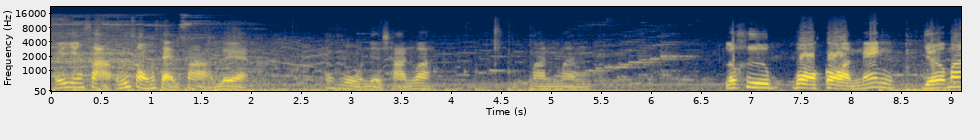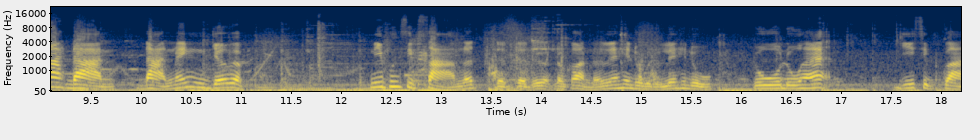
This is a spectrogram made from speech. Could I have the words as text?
เฮ้ยยังสามอุ้ยสองแสนสามเลยอะโอ้โหเหนือชั้นว่ะมันมันแล้วคือบอกก่อนแม่งเยอะมากด่านด่านแม่งเยอะแบบ นี่เพิ่ง 13 แล้วเดี๋ยวเดี๋ยวเดี๋ยวก่อนเดี๋ยวเลื่อนให้ดูเดี๋ยวเลื่อนให้ดู ดูดูฮะ20กว่า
